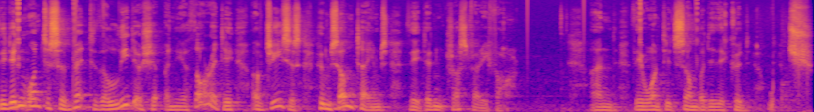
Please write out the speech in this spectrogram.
They didn't want to submit to the leadership and the authority of Jesus, whom sometimes they didn't trust very far. And they wanted somebody they could watch,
